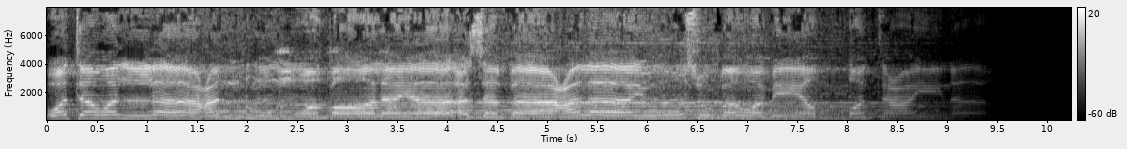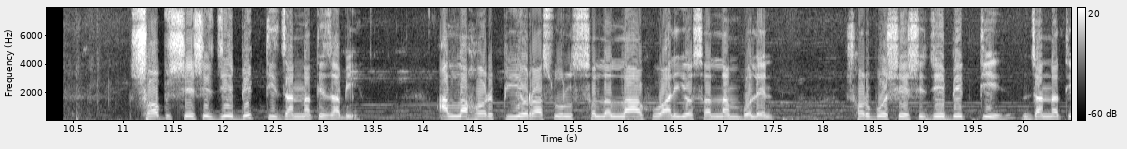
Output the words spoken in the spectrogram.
وتولى عنهم وقال يا أسفا على يوسف وابيضت عيناه সব শেষে যে ব্যক্তি জান্নাতে যাবে আল্লাহর প্রিয় রাসূল সাল্লাল্লাহু আলাইহি সাল্লাম বলেন সর্বশেষ যে ব্যক্তি জান্নাতে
